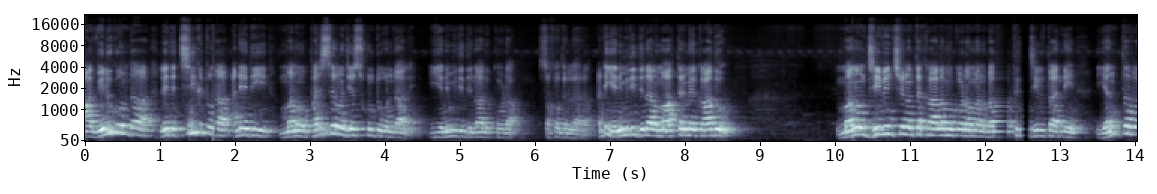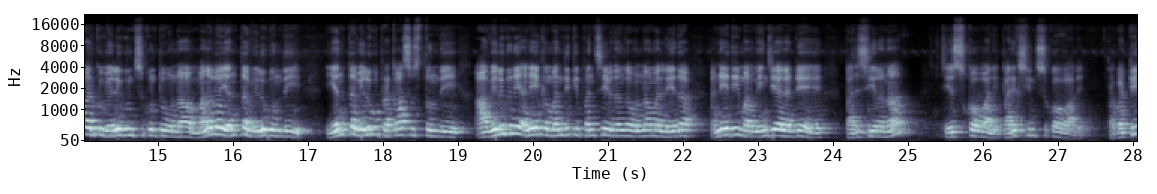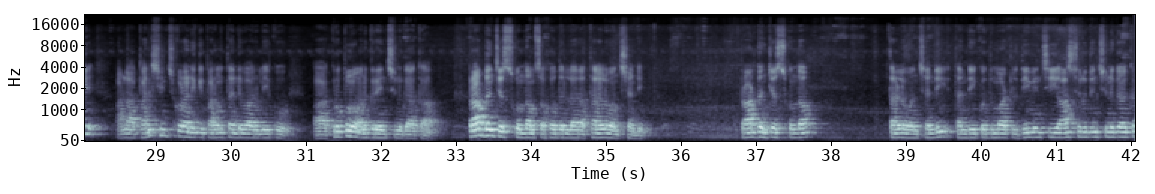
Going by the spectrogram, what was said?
ఆ వెలుగు ఉందా లేదా చీకటి ఉందా అనేది మనం పరిశీలన చేసుకుంటూ ఉండాలి. ఈ ఎనిమిది దినాలు కూడా. సహోదరులారా అంటే ఎనిమిది దినాలు మాత్రమే కాదు మనం జీవించినంత కాలము కూడా మన భక్తి జీవితాన్ని ఎంతవరకు వెలుగుంచుకుంటూ ఉన్నాం మనలో ఎంత వెలుగుంది ఎంత వెలుగు ప్రకాశిస్తుంది ఆ వెలుగుని అనేక మందికి పంచే విధంగా ఉన్నామా లేదా అనేది మనం ఏం చేయాలంటే పరిశీలన చేసుకోవాలి పరీక్షించుకోవాలి. కాబట్టి అలా పరీక్షించుకోవడానికి పరమ తండ్రి వారు మీకు ఆ కృపను అనుగ్రహించునుగాక. ప్రార్థన చేసుకుందాం సహోదరులారా తలలు వంచండి. ప్రార్థన చేసుకుందాం. తలలు వంచండి. తండ్రి కొద్ది మాటలు దీవించి ఆశీర్వదించునుగాక.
